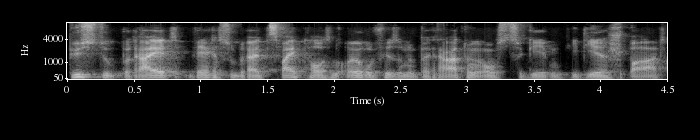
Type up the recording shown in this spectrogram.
bist du bereit, wärst du bereit, 2000 Euro für so eine Beratung auszugeben, die dir spart?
